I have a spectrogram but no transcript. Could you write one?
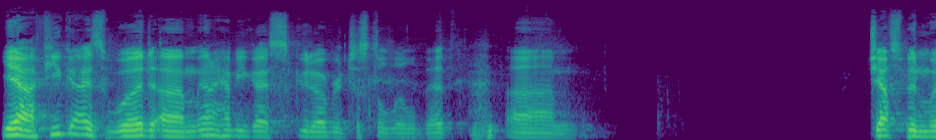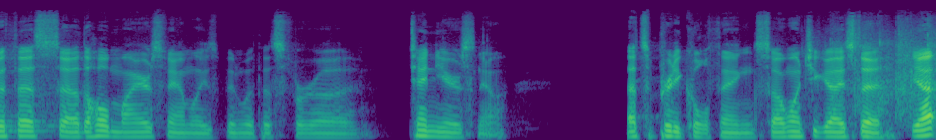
yeah, if you guys would, um, I'm going to have you guys scoot over just a little bit. Um, Jeff's been with us, uh, the whole Myers family has been with us for uh, 10 years now. That's a pretty cool thing. So I want you guys to, yeah,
